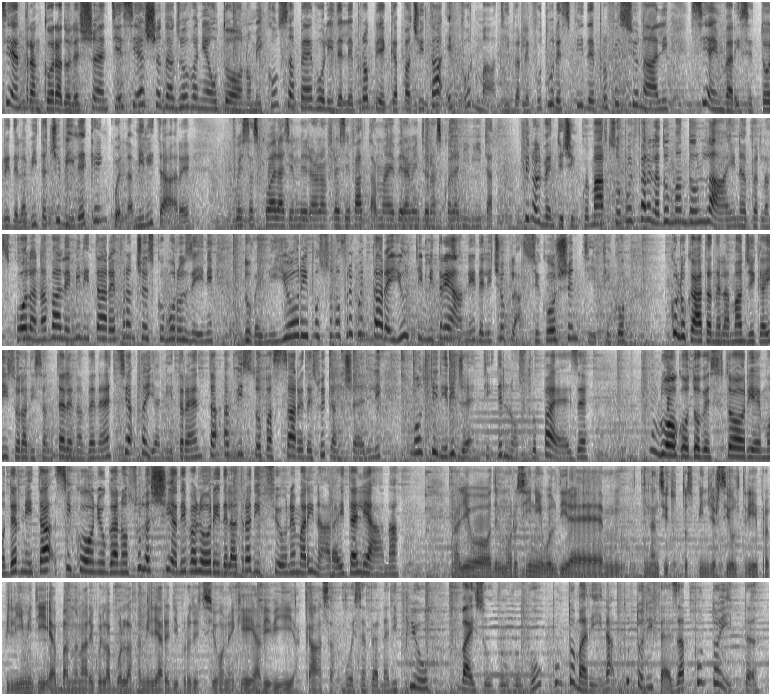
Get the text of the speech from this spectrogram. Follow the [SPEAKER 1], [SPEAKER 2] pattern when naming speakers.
[SPEAKER 1] Si entra ancora adolescenti e si esce da giovani autonomi, consapevoli delle proprie capacità e formati per le future sfide professionali sia in vari settori della vita civile che in quella militare.
[SPEAKER 2] Questa scuola sembrerà una frase fatta ma è veramente una scuola di vita.
[SPEAKER 1] Fino al 25 marzo puoi fare la domanda online per la scuola navale militare Francesco Morosini, dove i migliori possono frequentare gli ultimi tre anni del liceo classico o scientifico. Collocata nella magica isola di Sant'Elena a Venezia, dagli anni 30 ha visto passare dai suoi cancelli molti dirigenti del nostro paese. Un luogo dove storia e modernità si coniugano sulla scia dei valori della tradizione marinara italiana.
[SPEAKER 3] Un allievo del Morosini vuol dire mm, innanzitutto spingersi oltre i propri limiti e abbandonare quella bolla familiare di protezione che avevi a casa.
[SPEAKER 1] Vuoi saperne di più? Vai su www.marina.difesa.it.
